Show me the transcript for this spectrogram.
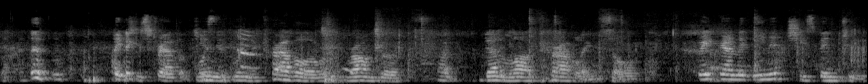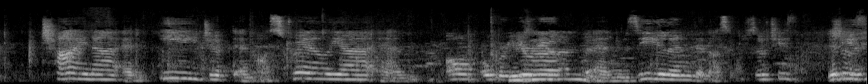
I think she's traveled. When you, when you travel around the, I've done a lot of traveling, so great grandma Enid, she's been to China and Egypt and Australia and all over New Europe Zealand. and New Zealand and Australia. So she's Italy she's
